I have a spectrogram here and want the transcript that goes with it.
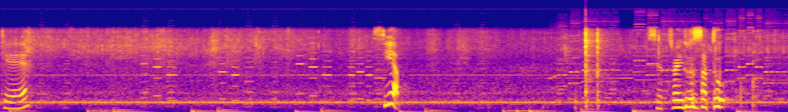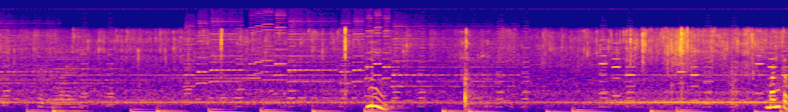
Oke. Siap. Saya try dulu satu. Mantap.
